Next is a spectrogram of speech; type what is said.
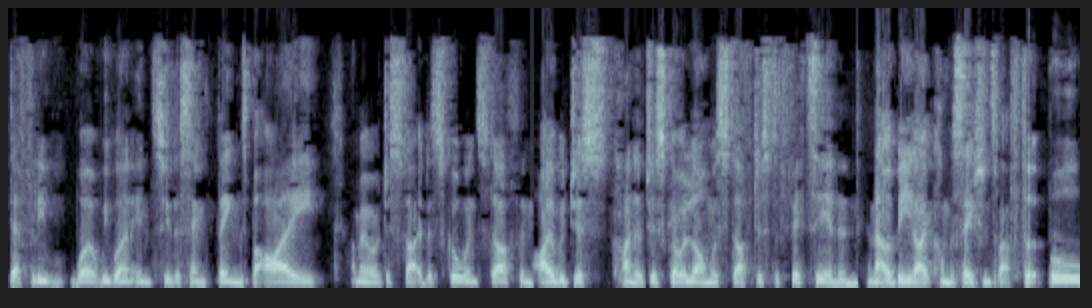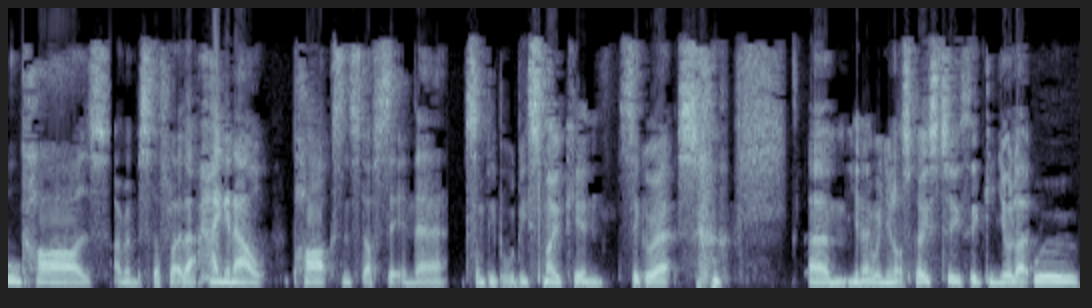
definitely were we weren't into the same things, but I I remember I just started at school and stuff, and I would just kind of just go along with stuff just to fit in, and, and that would be like conversations about football, cars. I remember stuff like that, hanging out parks and stuff sitting there. Some people would be smoking cigarettes. um, you know, when you're not supposed to, thinking you're like, whoa,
